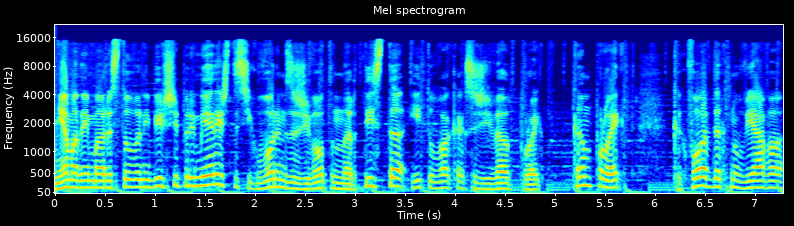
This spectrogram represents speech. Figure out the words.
Няма да има арестувани бивши премиери. Ще си говорим за живота на артиста и това как се живее от проект към проект. Какво е вдъхновява,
